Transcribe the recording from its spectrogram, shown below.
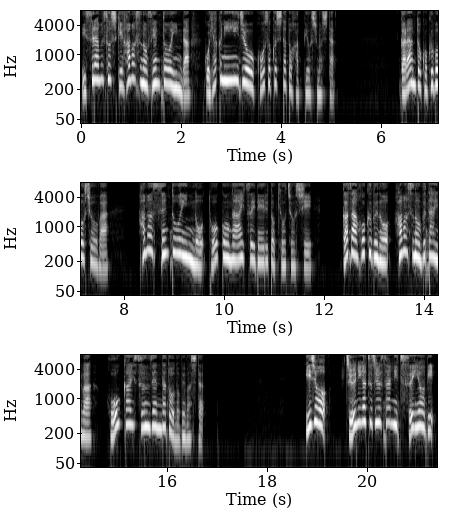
イスラム組織ハマスの戦闘員ら500人以上を拘束したと発表しました。ガラント国防省は、ハマス戦闘員の投降が相次いでいると強調し、ガザ北部のハマスの部隊は崩壊寸前だと述べました。以上、12月13日水曜日、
